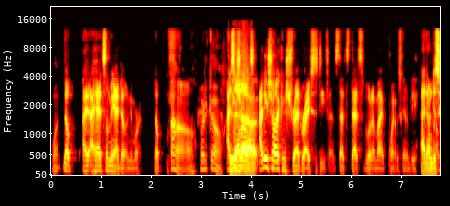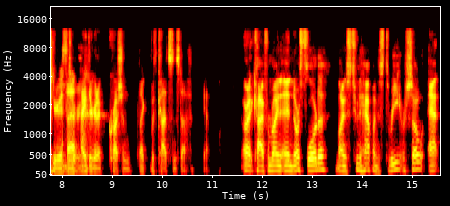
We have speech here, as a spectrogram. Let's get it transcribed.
What? Nope. I, I had something I don't anymore. Nope. Oh, where'd it go? I Is think that, uh, I think Charlotte can shred Rice's defense. That's that's what my point was going to be. I don't disagree with that. I think they're going to crush them like with cuts and stuff. Yeah. All right, Kai from Ryan N. North Florida, minus two and a half, minus three or so at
